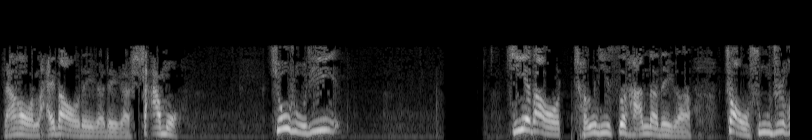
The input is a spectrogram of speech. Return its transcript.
然后来到这个这个沙漠，丘处机接到成吉思汗的这个诏书之后，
